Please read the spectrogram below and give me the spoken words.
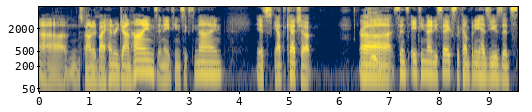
Um, it was founded by Henry John Heinz in 1869. It's got the ketchup. Uh, since 1896, the company has used its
